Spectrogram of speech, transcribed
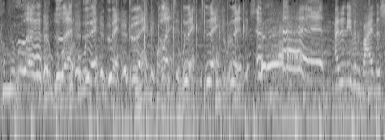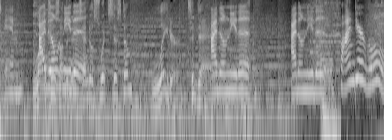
Camilla, Emblem of I didn't even buy this game. I don't need on the it. Nintendo Switch system later today. I don't need it. I don't need it. Find your role.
